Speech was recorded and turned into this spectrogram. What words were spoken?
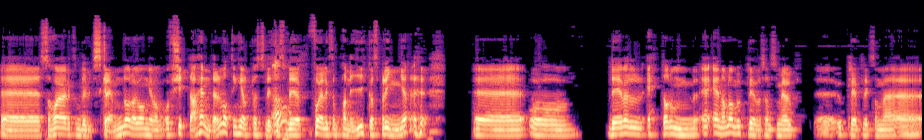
Eh, så har jag liksom blivit skrämd några gånger. Och shit, där händer det någonting helt plötsligt. Och så blir får jag liksom panik och springer. eh, och Det är väl ett av de, en av de upplevelser som jag eh, upplevt liksom med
